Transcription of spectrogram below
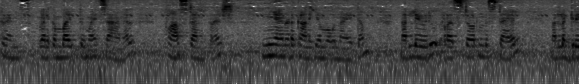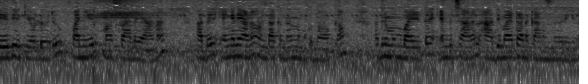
friends welcome back to my channel fast and fresh ഇനി ഞാനിവിടെ കാണിക്കാൻ പോകുന്ന ഐറ്റം നല്ലൊരു റെസ്റ്റോറന്റ് സ്റ്റൈൽ നല്ല ഗ്രേവി ഒക്കെ ഉള്ള ഒരു പനീർ മസാലയാണ് അത് എങ്ങനെയാണ് ഉണ്ടാക്കുന്നതെന്ന് നമുക്ക് നോക്കാം. അതിനു മുമ്പായിട്ട് എന്റെ ചാനൽ ആദ്യമായിട്ടാണ് കാണുന്നതെങ്കിൽ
